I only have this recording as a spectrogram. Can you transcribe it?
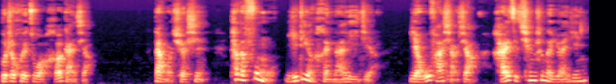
不知会作何感想。但我确信，他的父母一定很难理解，也无法想象孩子轻生的原因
